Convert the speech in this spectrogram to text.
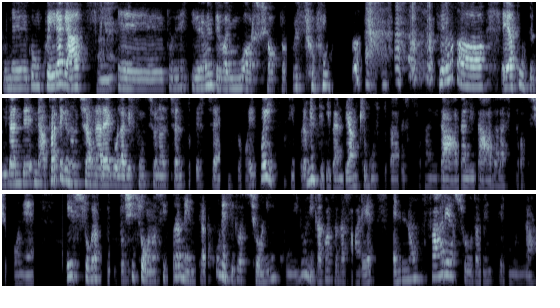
eh, con quei ragazzi eh, potresti veramente fare un workshop a questo punto Però eh, appunto dipende, a parte che non c'è una regola che funziona al 100% e poi sicuramente dipende anche molto dalla personalità, dall'età, dalla situazione e soprattutto ci sono sicuramente alcune situazioni in cui l'unica cosa da fare è non fare assolutamente nulla,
